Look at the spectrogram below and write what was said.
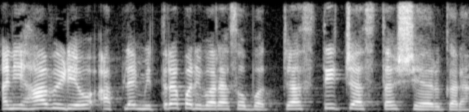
आणि हा व्हिडिओ आपल्या मित्रपरिवारासोबत जास्तीत जास्त शेअर करा.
